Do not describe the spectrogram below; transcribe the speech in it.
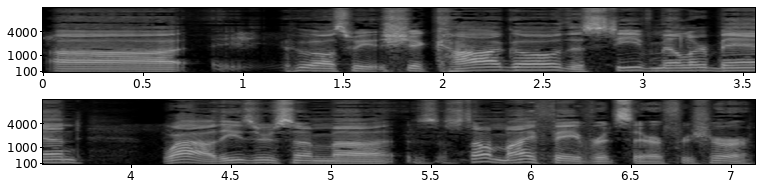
uh, who else? We Chicago, the Steve Miller Band. Wow, these are some uh, some of my favorites there for sure.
